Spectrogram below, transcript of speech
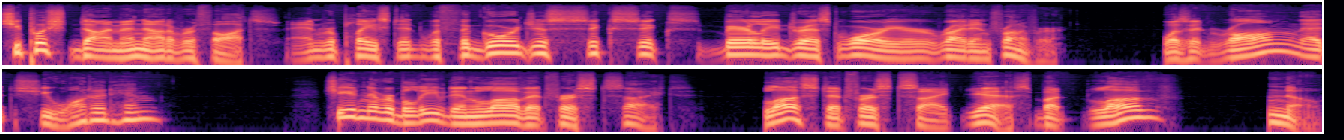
She pushed Daimon out of her thoughts and replaced it with the gorgeous six-six, barely dressed warrior right in front of her. Was it wrong that she wanted him? She had never believed in love at first sight. Lust at first sight, yes, but love? No.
